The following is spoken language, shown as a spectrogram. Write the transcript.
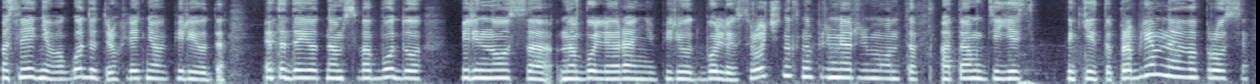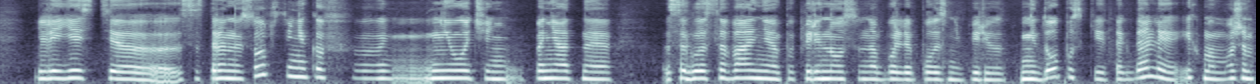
последнего года трехлетнего периода. Это дает нам свободу переноса на более ранний период более срочных, например, ремонтов, а там, где есть какие-то проблемные вопросы или есть э, со стороны собственников э, не очень понятное согласование по переносу на более поздний период, недопуски и так далее, их мы можем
